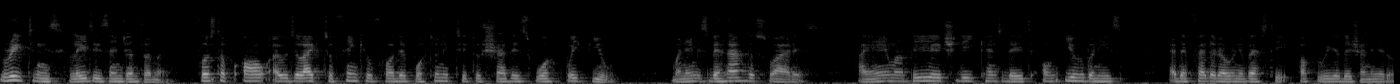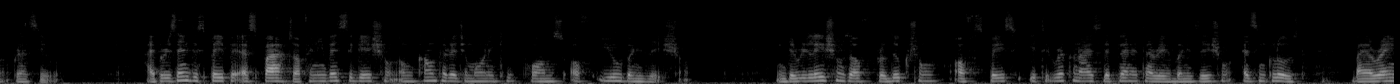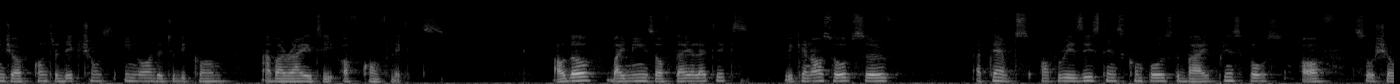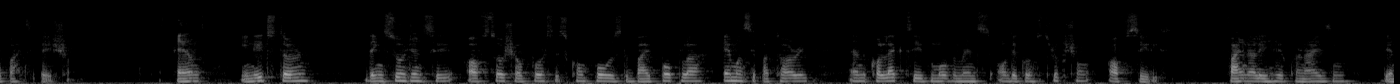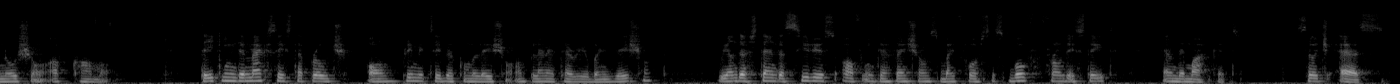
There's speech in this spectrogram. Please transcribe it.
Greetings, ladies and gentlemen. First of all, I would like to thank you for the opportunity to share this work with you. My name is Bernardo Soares. I am a PhD candidate on urbanism at the Federal University of Rio de Janeiro, Brazil. I present this paper as part of an investigation on counter-hegemonic forms of urbanization. In the relations of production of space, it recognizes the planetary urbanization as enclosed by a range of contradictions in order to become a variety of conflicts. Although by means of dialectics, we can also observe attempts of resistance composed by principles of social participation. And, in its turn, the insurgency of social forces composed by popular, emancipatory, and collective movements on the construction of cities, finally recognizing the notion of common. Taking the Marxist approach on primitive accumulation on planetary urbanization, we understand a series of interventions by forces both from the state and the market, such as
